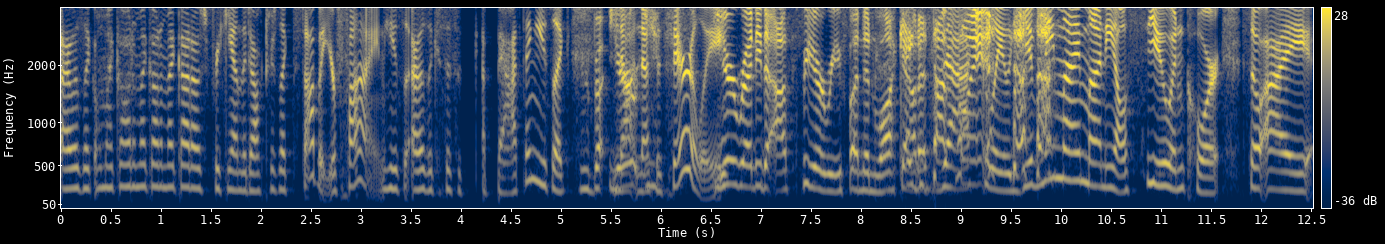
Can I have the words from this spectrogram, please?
I was like, oh my god, oh my god, oh my god. I was freaking out. The doctor's like, stop it, you're fine. He's, I was like, is this a, bad thing? He's like, you're- not necessarily. you're ready to ask for your refund and walk out at that exactly. Give me my money. I'll sue you in court. So I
